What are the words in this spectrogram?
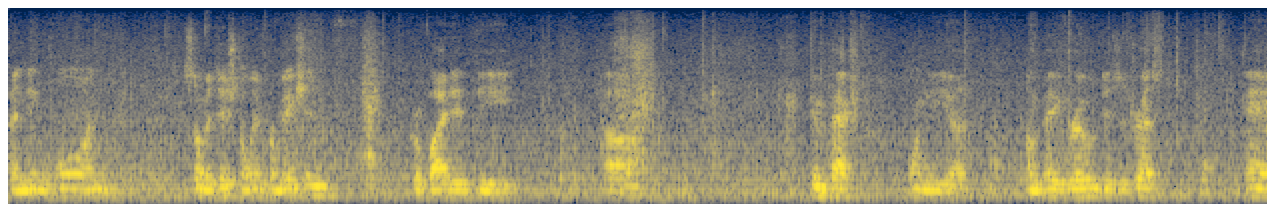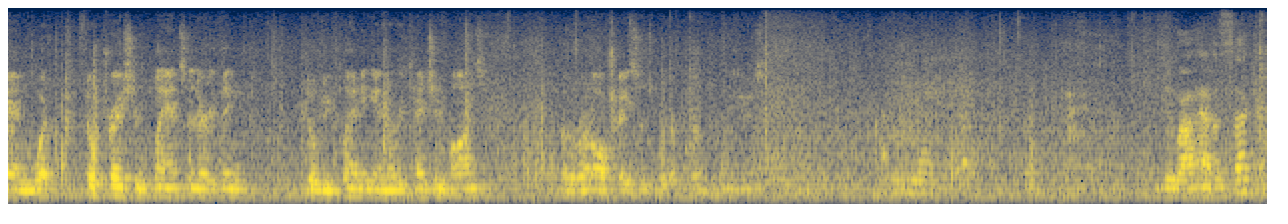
pending on some additional information, provided the uh, impact on the uh, unpaved road is addressed, and what filtration plants and everything they'll be planting in the retention ponds for the runoff basins, whatever terms you want to use. Do I have a second?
